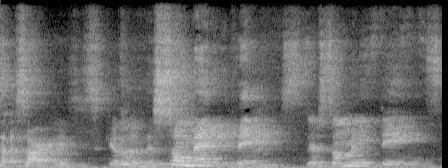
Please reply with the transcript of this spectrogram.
It's, sorry, it's there's so many things. There's so many things.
